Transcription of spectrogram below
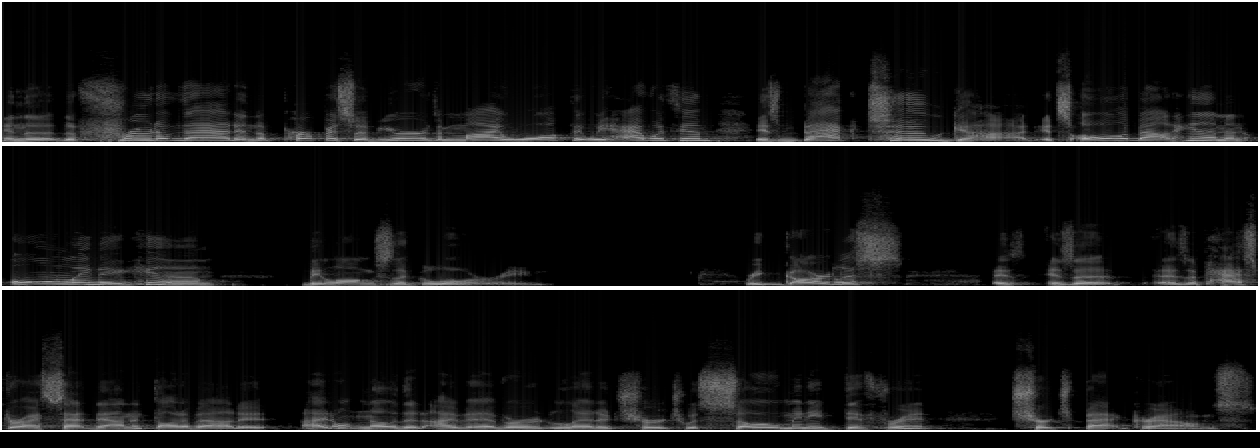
and the, the fruit of that and the purpose of yours and my walk that we have with Him is back to God. It's all about Him, and only to Him belongs the glory. Regardless as, as, a, as a pastor, I sat down and thought about it. I don't know that I've ever led a church with so many different church backgrounds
